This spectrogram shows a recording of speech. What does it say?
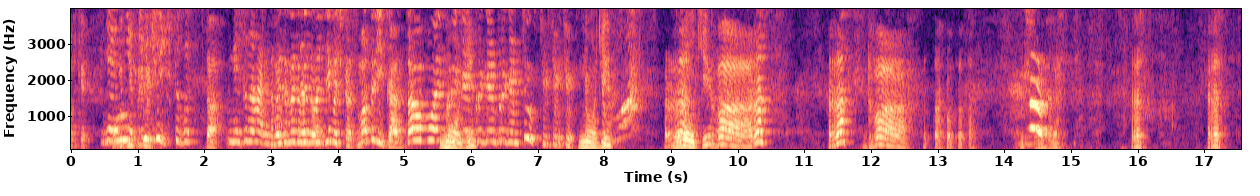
ножки Не, могут нет, чуть-чуть, чтобы Да. между ногами. Давай, давай, давай, давай, Димочка, смотри-ка. Давай, прыгаем, Ноги. прыгаем, прыгаем. Тюк, тюк, тюк, тюк. Ноги. Раз, Руки. два, раз. Раз, два. Вот так вот, вот так. Дышим. Раз. Раз. Раз.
